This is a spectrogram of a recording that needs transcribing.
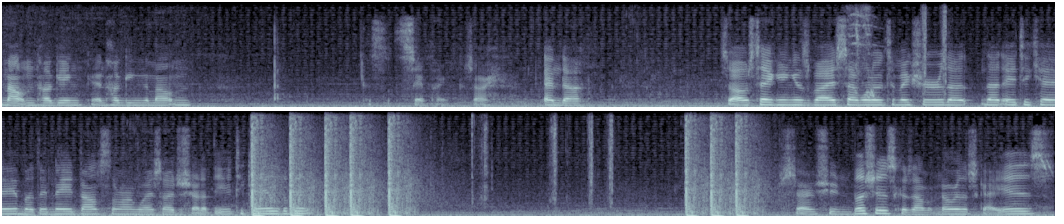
mountain hugging and hugging the mountain. It's the same thing, sorry. And, uh, so I was taking his advice. I wanted to make sure that that ATK, but the nade bounced the wrong way, so I just shot at the ATK a little bit. Started shooting bushes because I don't know where this guy is.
